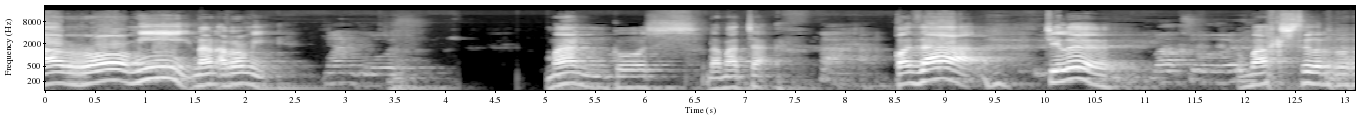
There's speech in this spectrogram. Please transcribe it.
arromi. Naon arromi? Mankus. Mankus. Da maca koza. Cile. bakso maksur.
